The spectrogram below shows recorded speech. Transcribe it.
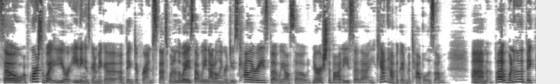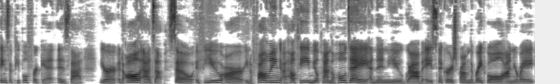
So, of course, what you're eating is going to make a, a, big difference. That's one of the ways that we not only reduce calories, but we also nourish the body so that you can have a good metabolism. Um, but one of the big things that people forget is that your it all adds up. So if you are, you know, following a healthy meal plan the whole day and then you grab a Snickers from the break bowl on your way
